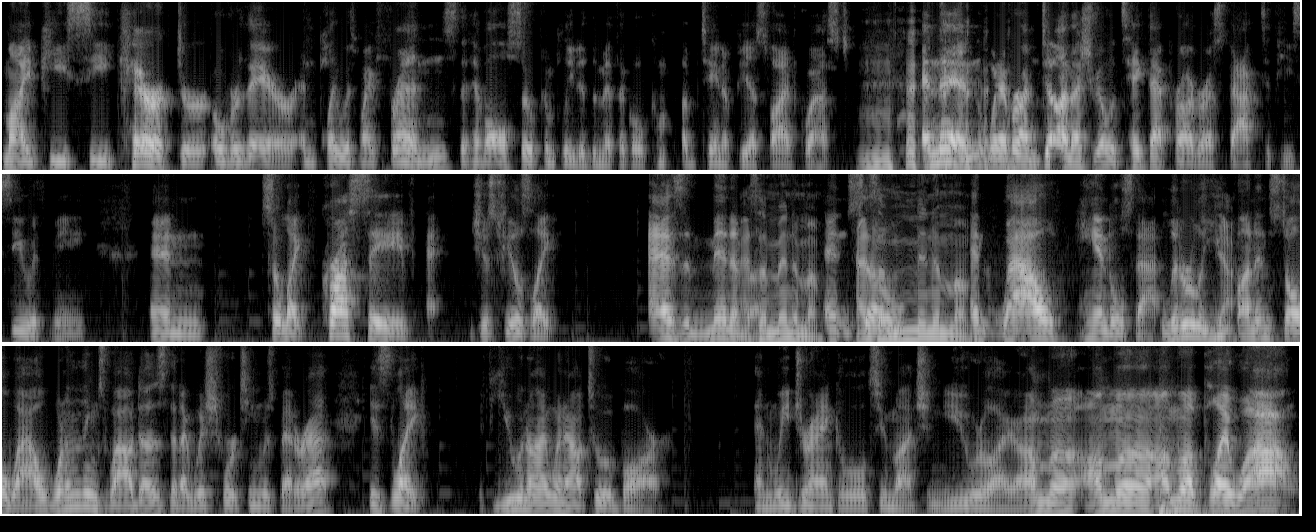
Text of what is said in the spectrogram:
my PC character over there and play with my friends that have also completed the mythical com- obtain a PS5 quest. Mhm. And then whenever I'm done, I should be able to take that progress back to PC with me. And so like cross save just feels like as a minimum as a minimum. And as a so- minimum. and WoW handles that. Literally, you Yeah. uninstall WoW. One of the things WoW does that I wish 14 was better at is like if you and I went out to a bar and we drank a little too much, and you were like, "I'm a, I'm a, I'm gonna play WoW.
